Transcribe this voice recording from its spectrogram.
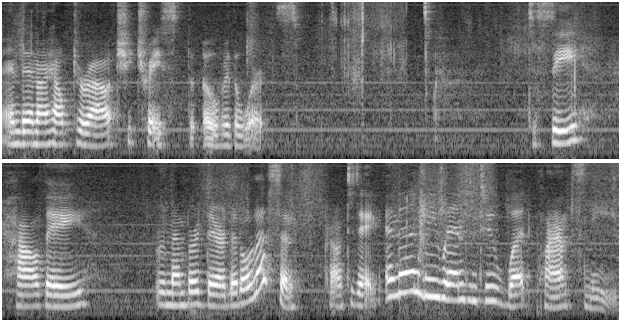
And then I helped her out. She traced over the words to see how they remembered their little lesson from today. And then we went into what plants need.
